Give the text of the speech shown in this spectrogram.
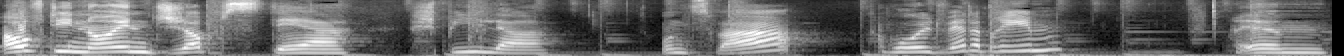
auf die neuen Jobs der Spieler. Und zwar holt Werder Bremen ähm,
